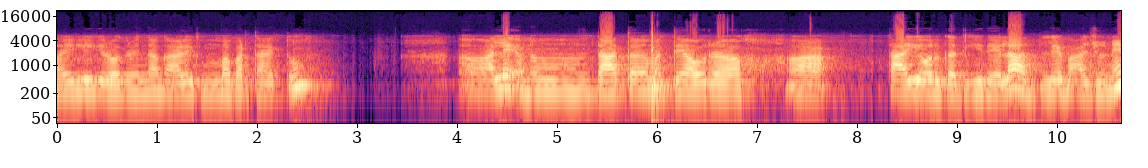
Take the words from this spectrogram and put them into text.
ಬಯಲಿಗಿರೋದ್ರಿಂದ ಗಾಳಿ ತುಂಬ ಬರ್ತಾಯಿತ್ತು ಅಲ್ಲೇ ನಮ್ಮ ತಾತ ಮತ್ತು ಅವರ ತಾಯಿಯವ್ರ ಗದ್ಗೆ ಇದೆಯಲ್ಲ ಅಲ್ಲೇ ಬಾಜುನೇ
